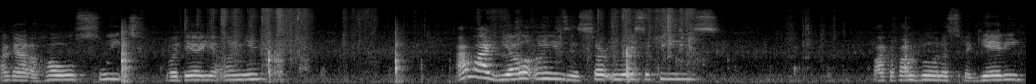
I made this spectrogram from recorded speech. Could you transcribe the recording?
I got a whole sweet Vidalia onion. I like yellow onions in certain recipes. Like if I'm doing a spaghetti.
